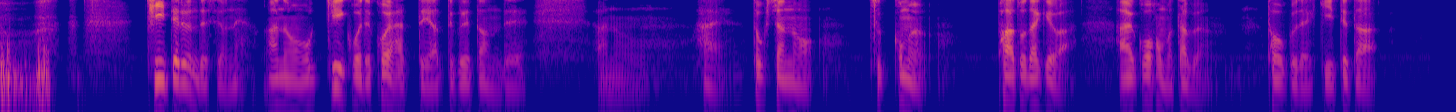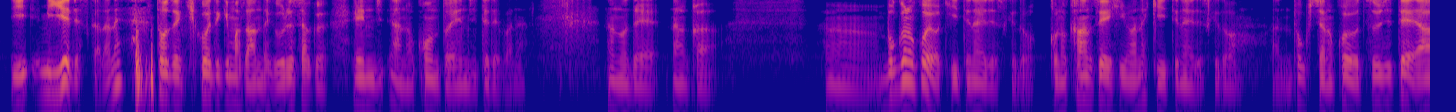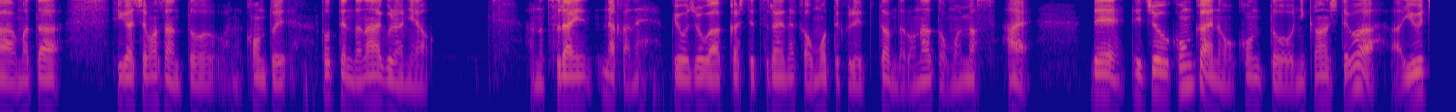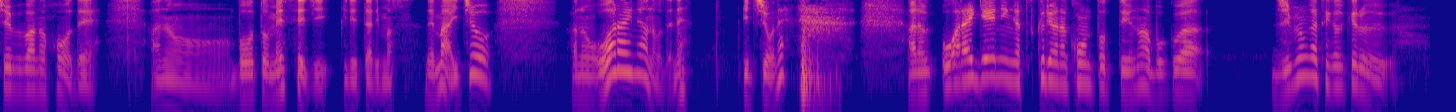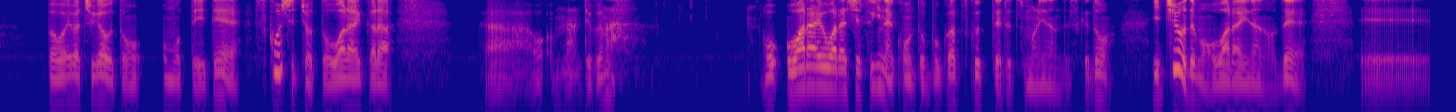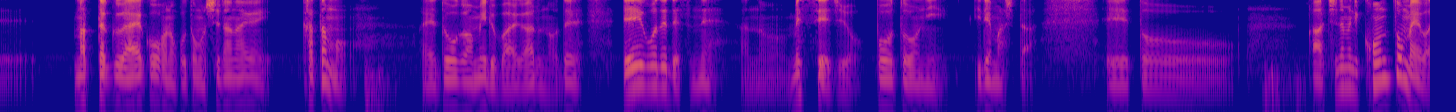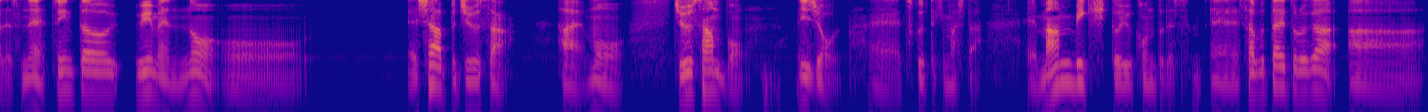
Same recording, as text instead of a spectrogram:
聞いてるんですよね。あの、大きい声で声張ってやってくれたんで、あのー、はい。徳ちゃんの突っ込むパートだけは、あや候補も多分、遠くで聞いてた、い、家ですからね。当然聞こえてきます。あんだけうるさく演じ、あの、コント演じてればね。なので、なんか、うん、僕の声は聞いてないですけど、この完成品はね、聞いてないですけど、あの、徳ちゃんの声を通じて、ああ、また、東山さんとコント撮ってんだな、ぐらいにはあの、辛い中ね、病状が悪化して辛い中思ってくれてたんだろうなと思います。はい。で、一応今回のコントに関しては、YouTube 版の方で、あの冒頭メッセージ入れてあります。で、まあ一応、あの、お笑いなのでね、一応ね。あの、お笑い芸人が作るようなコントっていうのは僕は、自分が手掛ける場合は違うと思っていて、少しちょっとお笑いから、あなんていうかな、お、お笑いお笑いしすぎないコントを僕は作ってるつもりなんですけど、一応でもお笑いなので、えー、全く綾候補のことも知らない方も、えー、動画を見る場合があるので、英語でですね、あの、メッセージを冒頭に入れました。えっ、ー、と、あ、ちなみにコント名はですね、ツインターウィメンの、シャープ13。はい、もう13本以上、えー、作ってきました。えー、万引きというコントです。えー、サブタイトルが、あ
